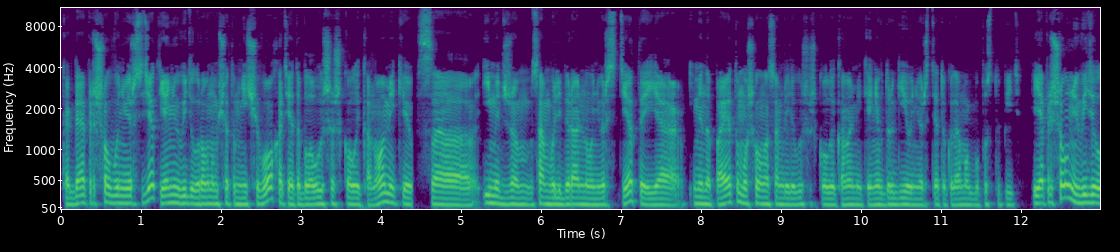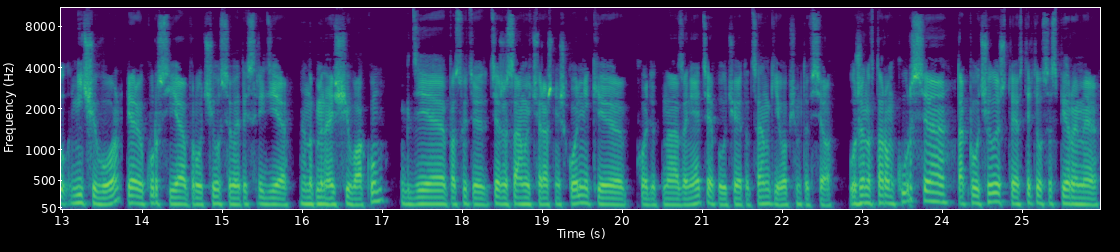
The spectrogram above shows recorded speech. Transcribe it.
Когда я пришел в университет, я не увидел ровным счетом ничего, хотя это была высшая школа экономики с э, имиджем самого либерального университета, и я именно поэтому шел, на самом деле, в высшую школу экономики, а не в другие университеты, куда я мог бы поступить. И я пришел, не увидел ничего. Первый курс я проучился в этой среде, напоминающий вакуум где, по сути, те же самые вчерашние школьники ходят на занятия, получают оценки, и, в общем-то, все. Уже на втором курсе так получилось, что я встретился с первыми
